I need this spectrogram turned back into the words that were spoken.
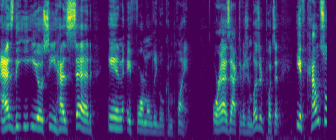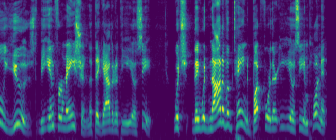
as the EEOC has said in a formal legal complaint. Or as Activision Blizzard puts it, if counsel used the information that they gathered at the EEOC, which they would not have obtained but for their EEOC employment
